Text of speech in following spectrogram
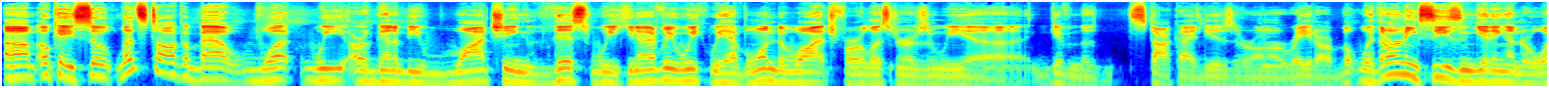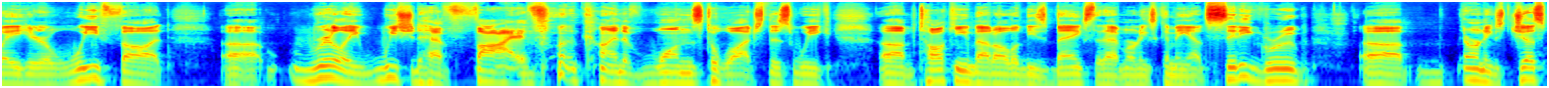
Um, okay, so let's talk about what we are going to be watching this week. You know, every week we have one to watch for our listeners, and we uh, give them the stock ideas that are on our radar. But with earnings season getting underway here, we thought uh, really we should have five kind of ones to watch this week. Um, talking about all of these banks that have earnings coming out, Citigroup. Uh, earnings just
